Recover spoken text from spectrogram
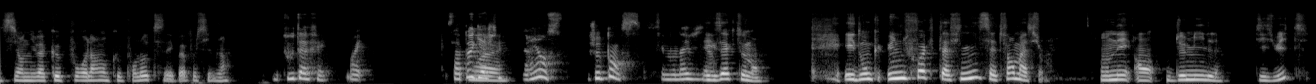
si on y va que pour l'un ou que pour l'autre, c'est pas possible. hein. Tout à fait. Ouais. Ça peut gâcher Ouais. l'expérience, je pense. C'est mon avis. hein. Exactement. Et donc, une fois que tu as fini cette formation, on est en 2018.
